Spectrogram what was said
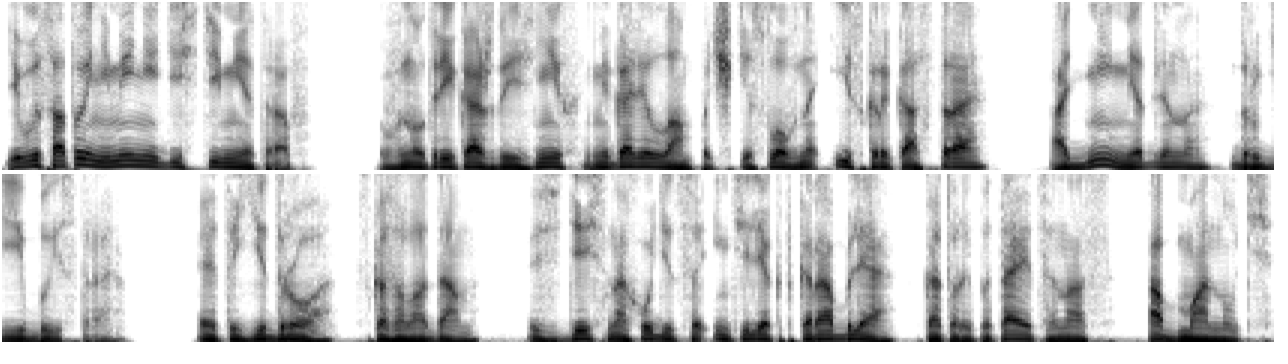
и высотой не менее 10 метров. Внутри каждой из них мигали лампочки, словно искры костра, одни медленно, другие быстро. «Это ядро», — сказал Адам. «Здесь находится интеллект корабля, который пытается нас обмануть».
